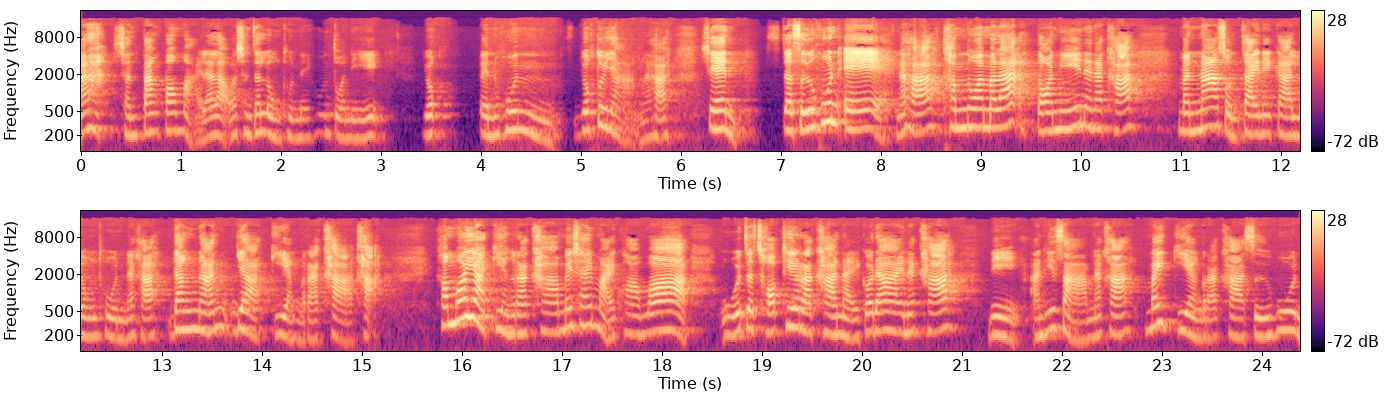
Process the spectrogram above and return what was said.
อะฉันตั้งเป้าหมายแล้วล่ะว่าฉันจะลงทุนในหุ้นตัวนี้ ยกเป็นหุ้นยกตัวอย่างนะคะ เช่นจะซื้อหุ้น A นะคะคำนวณมาแล้วตอนนี้เนี่ยนะคะ มันน่าสนใจในการลงทุนนะคะ ดังนั้นอย่าเกี่ยงราคาค่ะคำว่าอย่าเกี่ยงราคาไม่ใช่หมายความว่าโอ้จะช็อปที่ราคาไหนก็ได้นะคะ นี่อันที่สามนะคะ ไม่เกี่ยงราคาซื้อหุ้น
